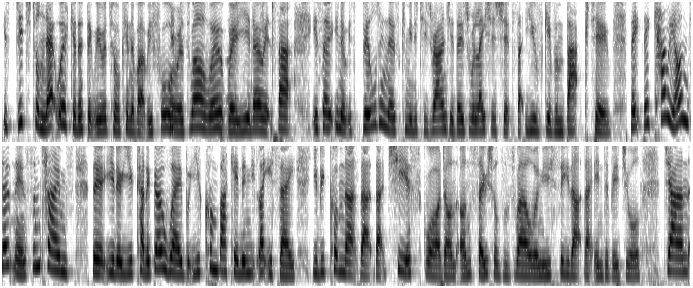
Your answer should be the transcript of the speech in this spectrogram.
is digital networking. I think we were talking about before as well, weren't we? You know, it's that is that you know it's building those communities around you, those relationships that you've given back to. They they carry on, don't they? And sometimes the you know you kind of go away, but you come back in, and you, like you say, you become that that that cheer squad on on socials as well when you see that that individual. Jan,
